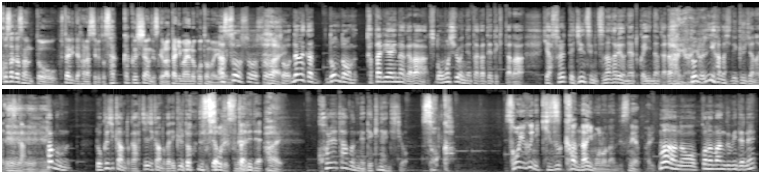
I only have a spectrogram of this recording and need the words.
小坂さんと二人で話してると錯覚しちゃうんですけど当たり前のことのように。あそうそうそうそう、はでなんかどんどん語り合いながらちょっと面白いネタが出てきたらいやそれって人生につながるよねとか言いながら、はいはいはい。どんどんいい話できるじゃないですか、ええええ多分6時間とか8時間とかできると思うんですよ。そうですね。2人で。はい。これ多分ねできないんですよ。そうか。そういうふうに気づかないものなんですねやっぱり。まああのこの番組でね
